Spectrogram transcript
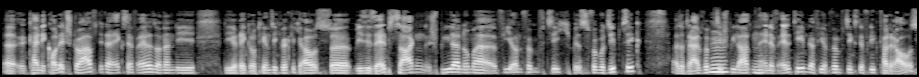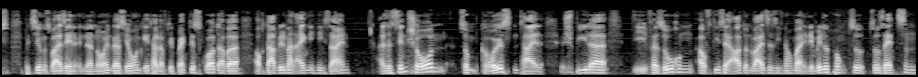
äh, keine College Draft in der XFL, sondern die, die rekrutieren sich wirklich aus, äh, wie sie selbst sagen, Spieler Nummer 54 bis 75. Also 53 mhm. Spieler hatten ein NFL-Team, der 54. fliegt halt raus, beziehungsweise in, in der neuen Version geht halt auf die Practice Squad, aber auch da will man eigentlich nicht sein. Also es sind schon zum größten Teil Spieler, die versuchen auf diese Art und Weise sich nochmal in den Mittelpunkt zu, zu setzen,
